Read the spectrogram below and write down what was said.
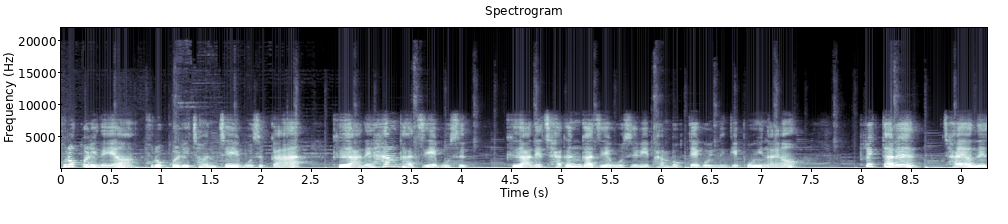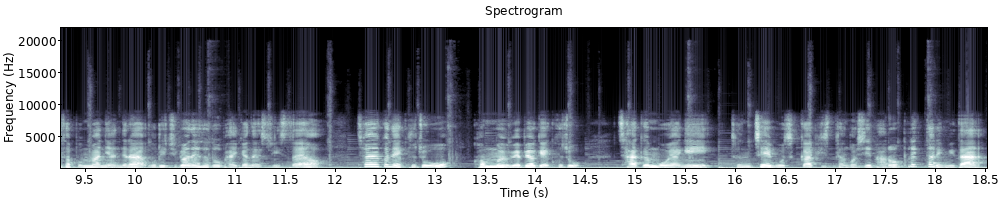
브로콜리네요. 브로콜리 전체의 모습과 그 안에 한 가지의 모습, 그 안에 작은 가지의 모습이 반복되고 있는 게 보이나요? 프랙탈은 자연에서뿐만이 아니라 우리 주변에서도 발견할 수 있어요. 철근의 구조, 건물 외벽의 구조, 작은 모양이 전체의 모습과 비슷한 것이 바로 프랙탈입니다.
